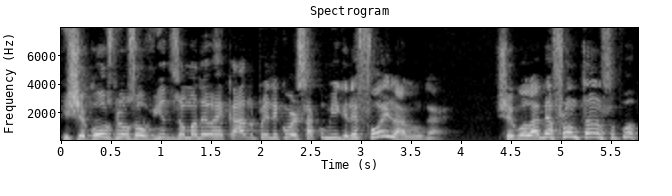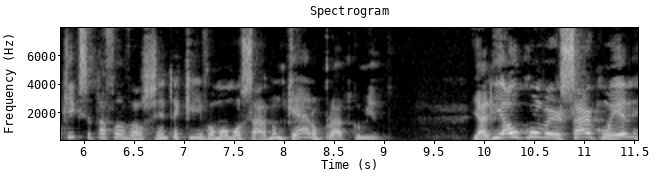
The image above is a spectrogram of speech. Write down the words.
E chegou aos meus ouvidos, eu mandei o um recado para ele conversar comigo. Ele foi lá no lugar. Chegou lá me afrontando, falou: pô, o que, que você está falando? Senta aqui, vamos almoçar. Não quero um prato de comida. E ali, ao conversar com ele,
